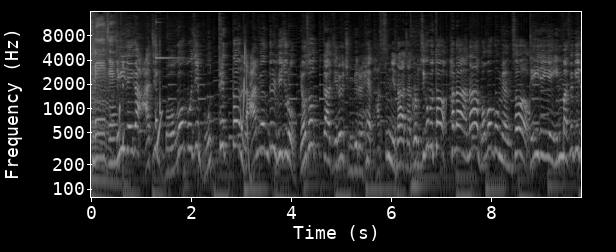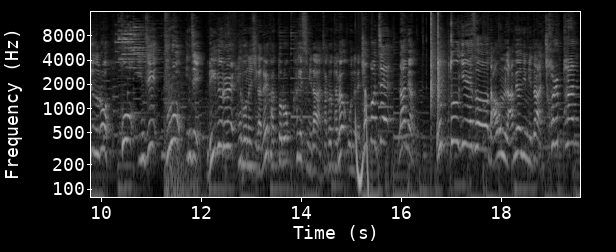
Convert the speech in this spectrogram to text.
please JJ가 아직 먹어보지 못했던 라면들 위주로 여섯 가지를 준비를 해봤습니다. 자, 그럼 지금부터 하나하나 먹어보면서 JJ의 입맛을 기준으로 호인지 불호인지 리뷰를 해보는 시간을 갖도록 하겠습니다. 자, 그렇다면 오늘의 첫 번째 라면! 오뚜기에서 나온 라면입니다. 철판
